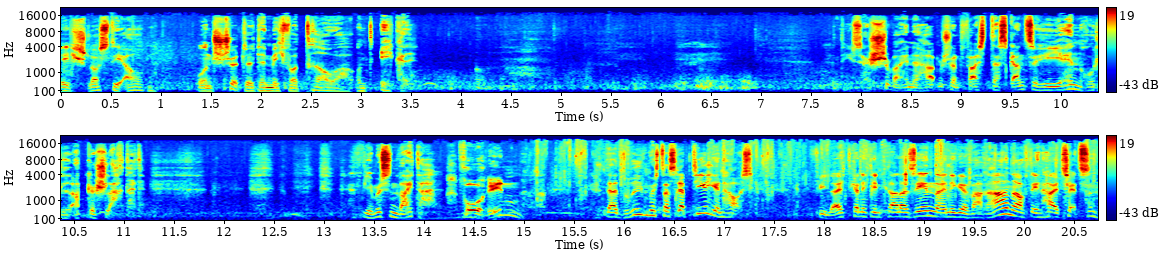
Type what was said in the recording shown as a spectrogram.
Ich schloss die Augen und schüttelte mich vor Trauer und Ekel. Diese Schweine haben schon fast das ganze Hyänenrudel abgeschlachtet. Wir müssen weiter. Wohin? Da drüben ist das Reptilienhaus. Vielleicht kann ich den Kalasenen einige Warane auf den Hals setzen.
